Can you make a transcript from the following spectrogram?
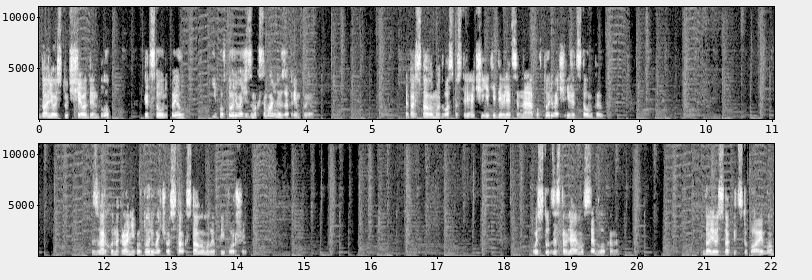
Далі ось тут ще один блок, Redstone пил і повторювач з максимальною затримкою. Тепер ставимо два спостерігачі, які дивляться на повторювач і Redstone пил. Зверху на крайній повторювач ось так ставимо липкий поршень. Ось тут заставляємо все блоками. Далі ось так відступаємо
